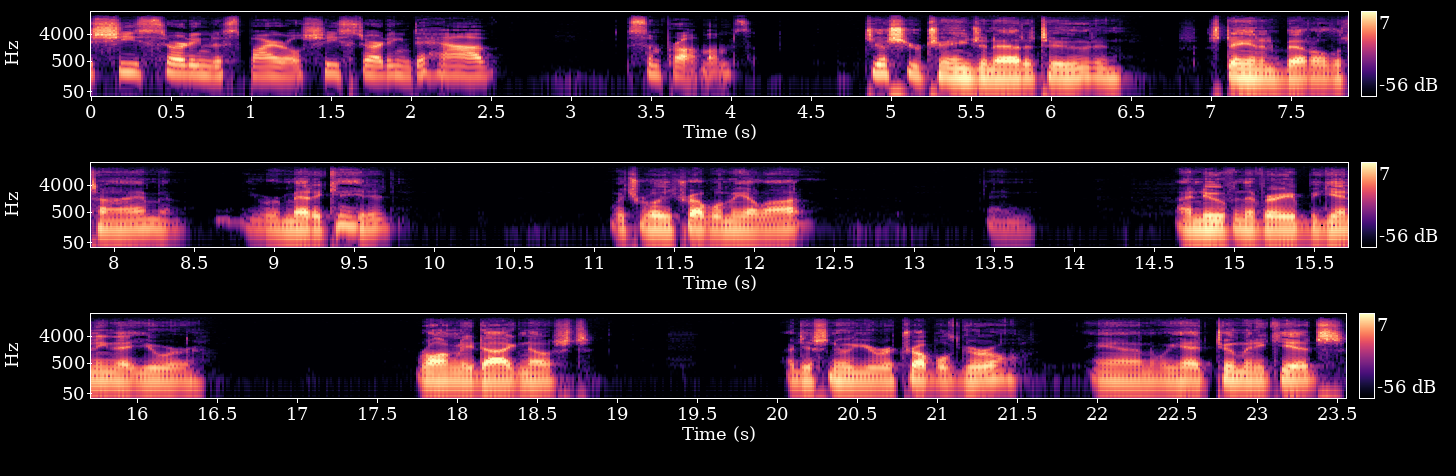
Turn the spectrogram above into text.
she's starting to spiral, she's starting to have some problems? Just your change in attitude and staying in bed all the time, and you were medicated, which really troubled me a lot. And I knew from the very beginning that you were wrongly diagnosed. I just knew you were a troubled girl, and we had too many kids,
